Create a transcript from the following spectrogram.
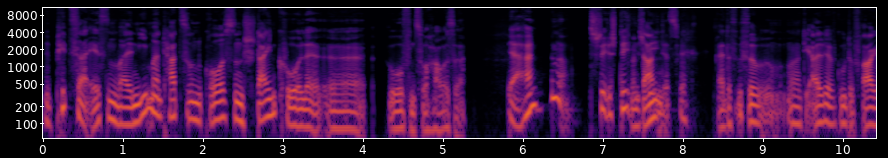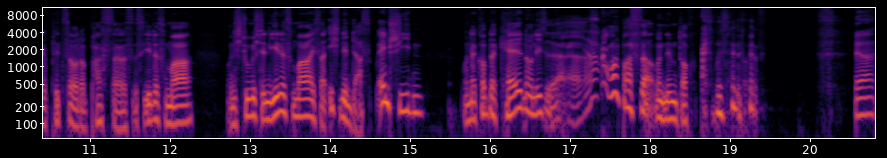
eine Pizza essen, weil niemand hat so einen großen Steinkohleofen äh, zu Hause. Ja, genau. Ste ste Und dann, ja, das ist so die alte gute Frage, Pizza oder Pasta. Das ist jedes Mal, und ich tue mich dann jedes Mal, ich sage, ich nehme das, entschieden. Und dann kommt der Kellner und ich sage, äh, Pasta und nimm doch was anderes. ja,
